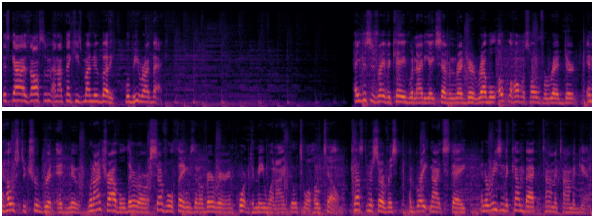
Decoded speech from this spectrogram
this guy is awesome, and I think he's my new buddy. We'll be right back. Hey, this is Ray Cade with 98.7 Red Dirt Rebel, Oklahoma's home for Red Dirt, and host of True Grit at noon. When I travel, there are several things that are very, very important to me when I go to a hotel. Customer service, a great night's stay, and a reason to come back time and time again.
